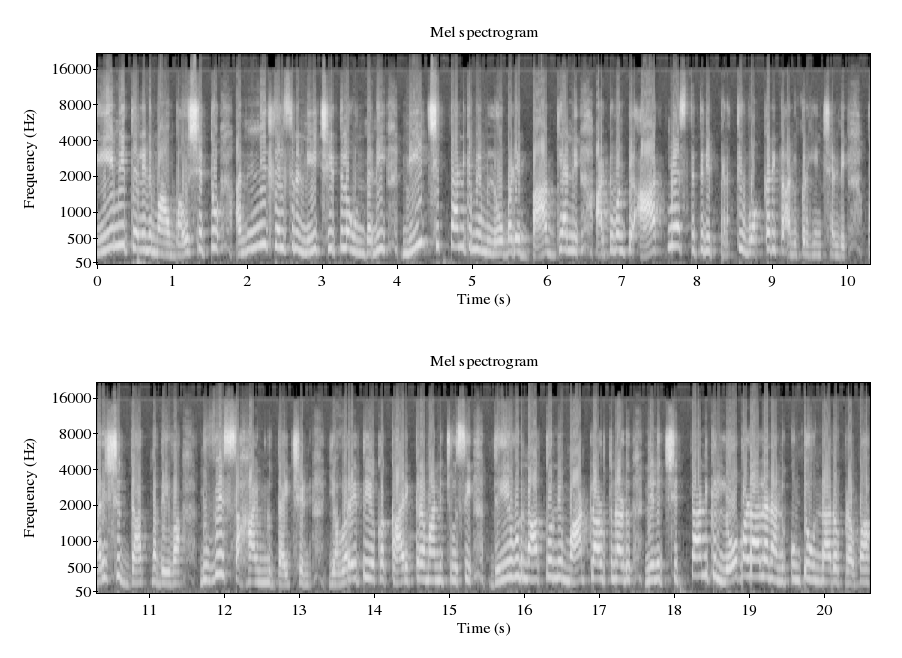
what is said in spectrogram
ఏమీ తెలియని మా భవిష్యత్తు అన్నీ తెలిసిన నీ చేతిలో ఉందని నీ చిత్తానికి మేము లోబడే భాగ్యాన్ని అటువంటి ఆత్మీయ స్థితిని ప్రతి ఒక్కరికి అనుగ్రహించండి. పరిశుద్ధాత్మదేవ నువ్వే సహాయంను దయచేయండి. ఎవరైతే యొక్క కార్యక్రమాన్ని చూసి దేవుడు నాతోనే మాట్లాడుతున్నాడు నేను చిత్తానికి లోబడాలని అనుకుంటూ ఉన్నారో ప్రభా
